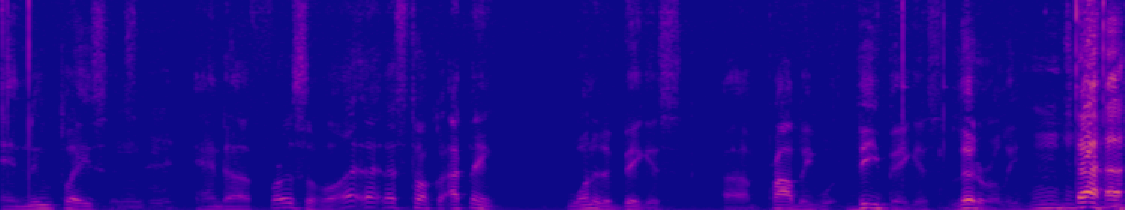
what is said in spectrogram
in new places. Mm-hmm. And uh, first of all, let- let's talk. I think one of the biggest. Um, probably the biggest, literally, Shaq,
